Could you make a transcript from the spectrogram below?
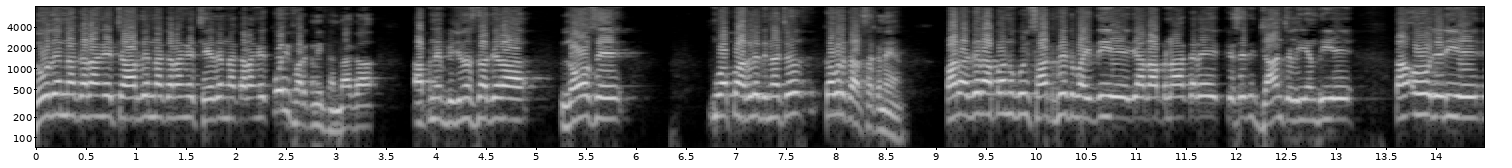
2 ਦਿਨ ਨਾ ਕਰਾਂਗੇ 4 ਦਿਨ ਨਾ ਕਰਾਂਗੇ 6 ਦਿਨ ਨਾ ਕਰਾਂਗੇ, ਕੋਈ ਫ਼ਰਕ ਨਹੀਂ ਪੈਂਦਾਗਾ ਆਪਣੇ ਬਿਜ਼ਨਸ ਦਾ ਜਿਹੜਾ ਲਾਸ ਹੈ, ਉਹ ਆਪਾਂ ਅਗਲੇ ਦਿਨਾਂ 'ਚ ਕਵਰ ਕਰ ਸਕਨੇ ਆ ਪਰ ਅਗਰ ਆਪਾਂ ਨੂੰ ਕੋਈ ਸੱਟ ਫੇਟ ਵੱਜਦੀ ਏ ਜਾਂ ਰੱਬ ਨਾ ਕਰੇ, ਕਿਸੇ ਦੀ ਜਾਨ ਚਲੀ ਜਾਂਦੀ ਏ, ਤਾਂ ਉਹ ਜਿਹੜੀ ਏ,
